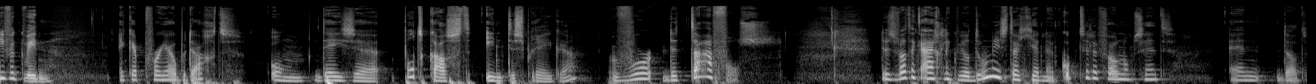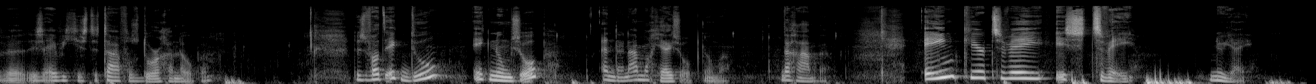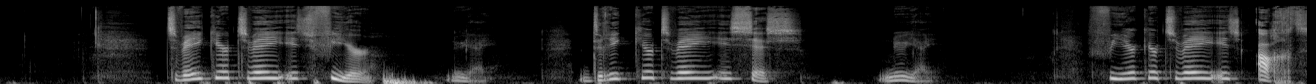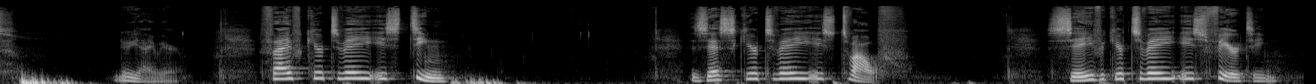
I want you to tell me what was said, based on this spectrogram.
Lieve Quinn, ik heb voor jou bedacht om deze podcast in te spreken voor de tafels. Dus wat ik eigenlijk wil doen is dat je een koptelefoon opzet en dat we dus eventjes de tafels door gaan lopen. Dus wat ik doe, ik noem ze op en daarna mag jij ze opnoemen. Daar gaan we. 1 keer 2 is 2. Nu jij. 2 keer 2 is 4. Nu jij. 3 keer 2 is 6. Nu jij. 4 keer 2 is 8. Nu jij weer. 5 keer 2 is 10. 6 keer 2 is 12. 7 keer 2 is 14.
